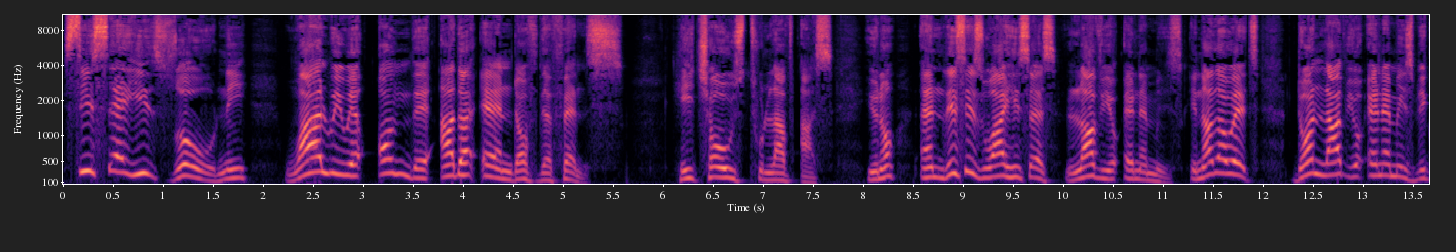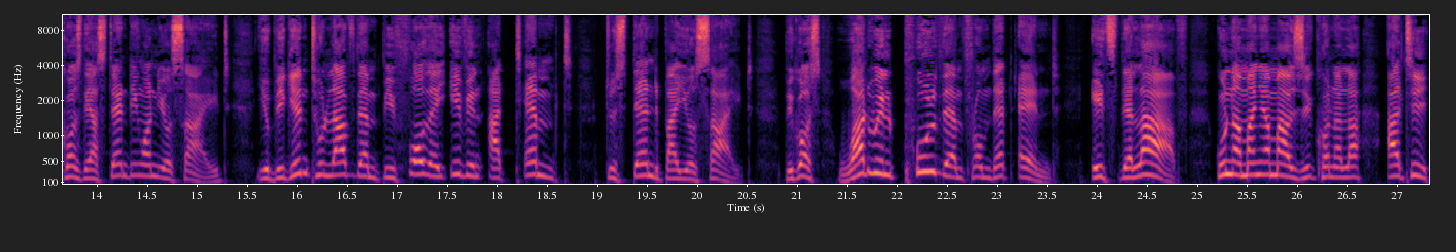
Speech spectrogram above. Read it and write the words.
siseyizoni while we were on the other end of the fence he chose to love us you know? And this is why he says love your enemies. In other words don't love your enemies because they are standing on your side. You begin to love them before they even attempt to stand by your side. Because what will pull them from that end it's the love. Kunamanye amazwi khona la athi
